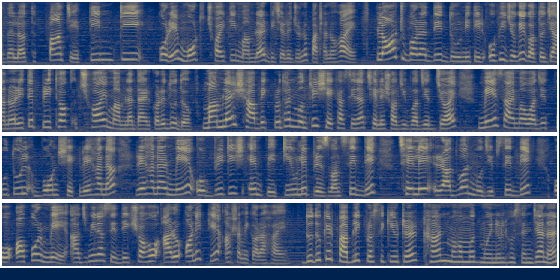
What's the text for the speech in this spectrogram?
আদালত পাঁচে তিনটি করে মোট ছয়টি মামলার বিচারের জন্য পাঠানো হয়। প্লট বরাদ্দে দুর্নীতির অভিযোগে গত জানুয়ারিতে পৃথক ছয় মামলা দায়ের করে দুদক। মামলায় সাবেক প্রধানমন্ত্রী শেখ হাসিনা, ছেলে সজীব ওয়াজেদ জয়, মেয়ে সাইমা ওয়াজেদ পুতুল, বোন শেখ রেহানা, রেহানার মেয়ে ও ব্রিটিশ এমপি টিউলিপ রেজওয়ান সিদ্দিক, ছেলে রাদওয়ান মুজিব সিদ্দিক ও অপর মেয়ে আজমিনা সিদ্দিক সহ আরও অনেককে আসামি করা হয়। দুদকের পাবলিক প্রসিকিউটর খান মোহাম্মদ মইনুল হোসেন জানান,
